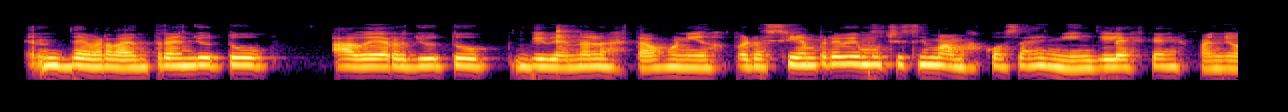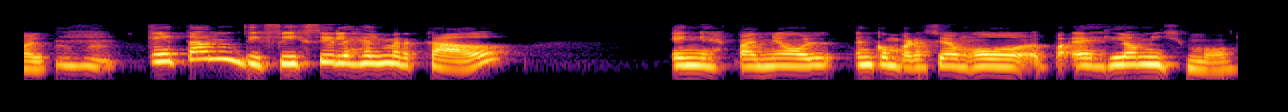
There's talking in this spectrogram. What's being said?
de verdad entré en YouTube a ver YouTube viviendo en los Estados Unidos, pero siempre vi muchísimas más cosas en inglés que en español. ¿Qué tan difícil es el mercado en español en comparación? ¿O es lo mismo?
